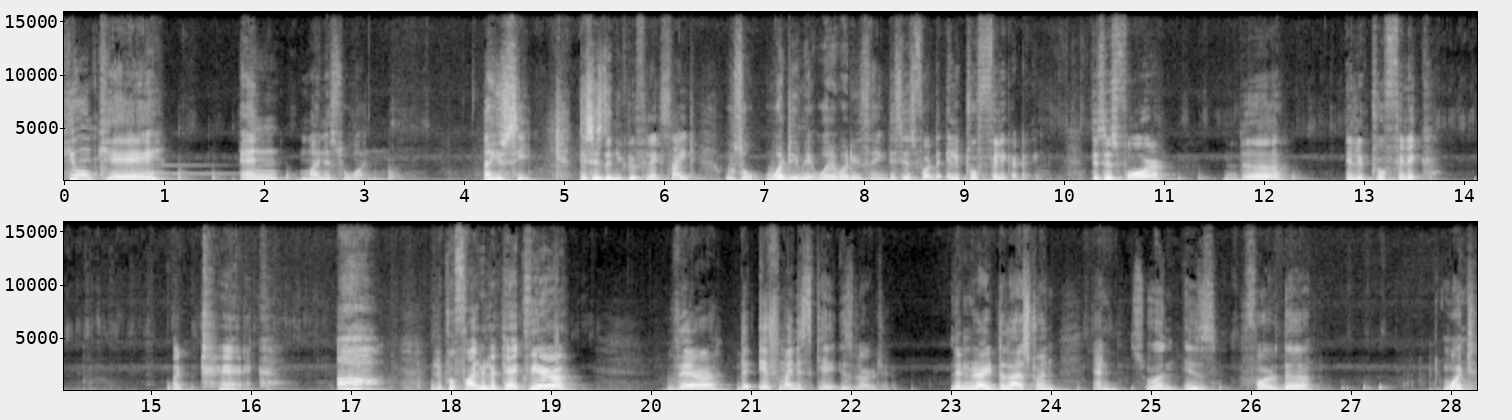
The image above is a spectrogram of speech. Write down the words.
QK N minus 1. Now you see, this is the nucleophilic site. So what do you? What, what do you think? This is for the electrophilic attack. This is for the electrophilic attack. Ah, electrophile will attack where? Where the F minus K is larger. Let me write the last one. And this one is for the what?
